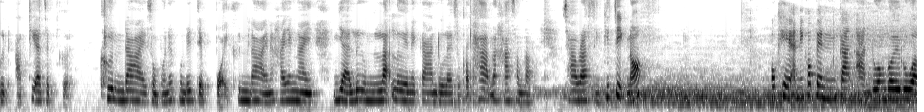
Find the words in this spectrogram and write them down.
อึดอัดที่อาจจะเกิดขึ้นได้ส่งผลให้คุณได้เจ็บป่วยขึ้นได้นะคะ ยังไงอย่าลืมละเลยในการดูแลสุขภาพนะคะสำหรับชาวราศีพิจิกเนาะ โอเค อันนี้ก็เป็นการอ่านดวงโดยรวม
